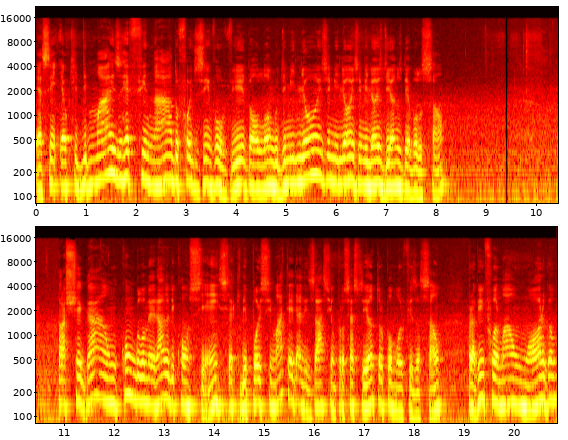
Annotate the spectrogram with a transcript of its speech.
é assim, é o que de mais refinado foi desenvolvido ao longo de milhões e milhões e milhões de anos de evolução para chegar a um conglomerado de consciência que depois se materializasse em um processo de antropomorfização para vir formar um órgão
